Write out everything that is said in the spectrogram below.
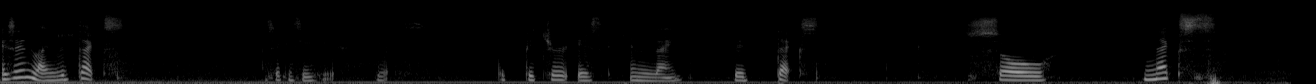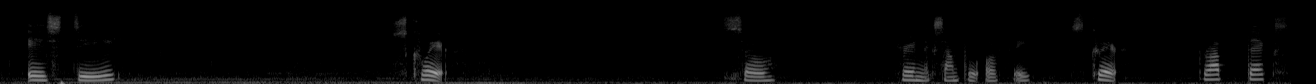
is in line with text. As you can see here yes. The picture is in line with text. So next is the square. So here an example of a square. Wrap text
